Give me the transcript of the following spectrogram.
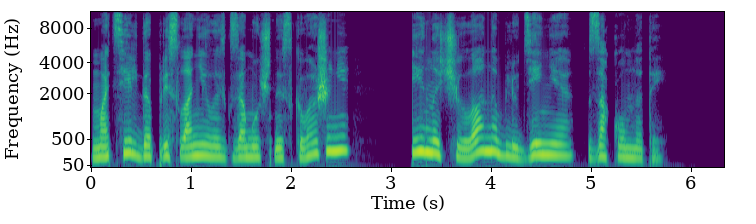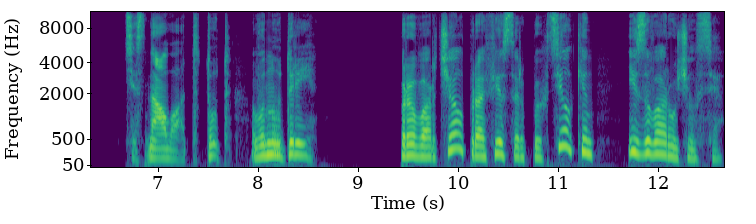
Матильда прислонилась к замочной скважине и начала наблюдение за комнатой. «Тесновато тут внутри», — проворчал профессор Пыхтелкин и заворочился.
